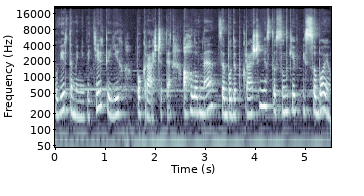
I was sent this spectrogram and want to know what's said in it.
Повірте мені, ви тільки їх покращите. А головне це буде покращення стосунків із собою.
